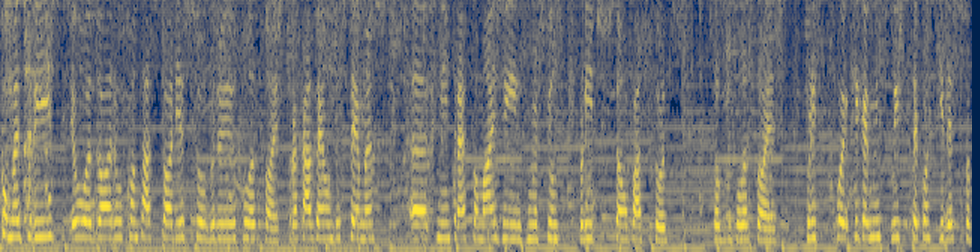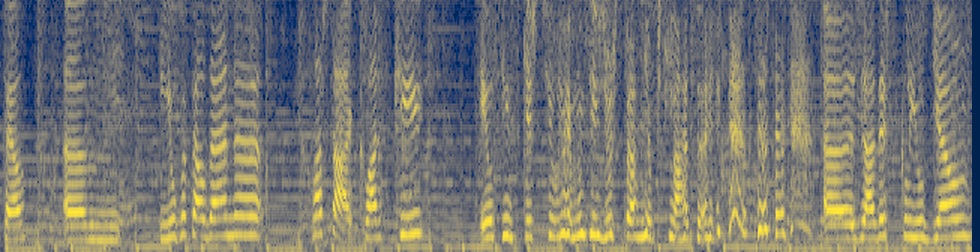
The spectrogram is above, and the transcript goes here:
Como atriz, eu adoro contar histórias sobre relações. Por acaso é um dos temas uh, que me interessam mais e os meus filmes preferidos são quase todos sobre relações. Por isso foi, fiquei muito feliz por ter conseguido este papel. Um, e o papel da Ana, lá está. Claro que eu sinto que este filme é muito injusto para a minha personagem. uh, já desde que li o guião,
